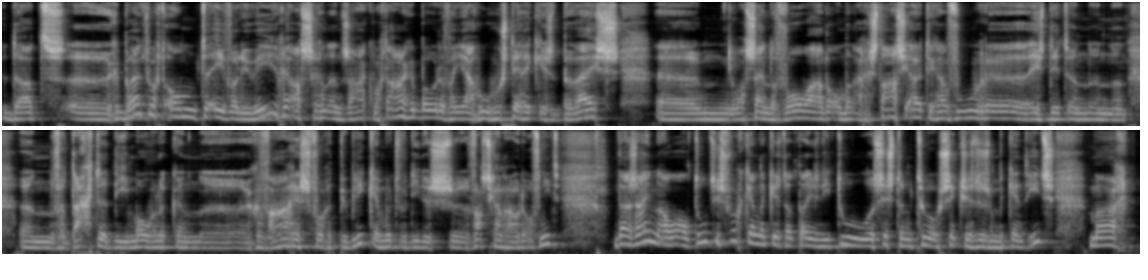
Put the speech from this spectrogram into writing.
dat uh, gebruikt wordt om te evalueren als er een, zaak wordt aangeboden. Van ja, hoe, hoe sterk is het bewijs? Um, wat zijn de voorwaarden om een arrestatie uit te gaan voeren? Is dit een, een, een verdachte die mogelijk een uh, gevaar is voor het publiek? En moeten we die dus uh, vast gaan houden of niet? Daar zijn al, al tooltjes voor. Kennelijk is dat die tool System 206 is dus een bekend iets. Maar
